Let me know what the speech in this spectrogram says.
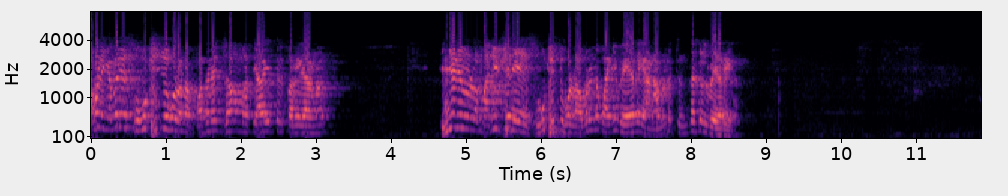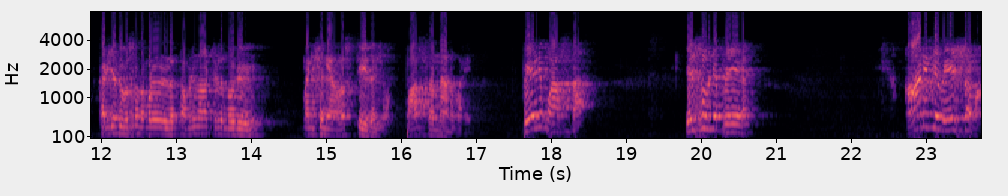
അവൾ ഇവരെ സൂക്ഷിച്ചുകൊള്ളണം പതിനഞ്ചാം അധ്യായത്തിൽ പറയാണ് ഇങ്ങനെയുള്ള മനുഷ്യനെ സൂക്ഷിച്ചുകൊള്ളണം അവരുടെ വഴി വേറെയാണ് അവരുടെ ചിന്തകൾ വേറെയാണ്. കഴിഞ്ഞ ദിവസം നമ്മൾ തമിഴ്നാട്ടിൽ നിന്നൊരു മനുഷ്യനെ അറസ്റ്റ് ചെയ്തല്ലോ. പാസ്ത എന്നാണ് പറയുന്നത്. പേര് പാസ്ത യേശുവിന്റെ പേര്. ആടിന്റെ വേഷമാ.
